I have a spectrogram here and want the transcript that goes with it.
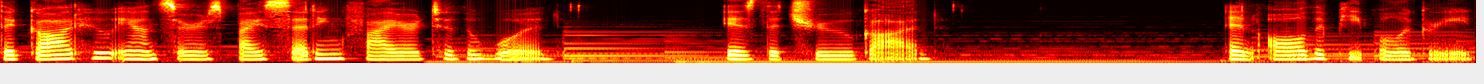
The God who answers by setting fire to the wood is the true God. And all the people agreed.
